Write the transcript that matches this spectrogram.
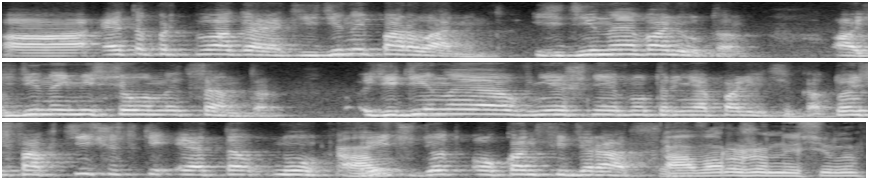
а, это предполагает единый парламент, единая валюта, а, единый эмиссионный центр – единая внешняя и внутренняя политика. То есть фактически это, ну, а речь идет о конфедерации. А вооруженные силы?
